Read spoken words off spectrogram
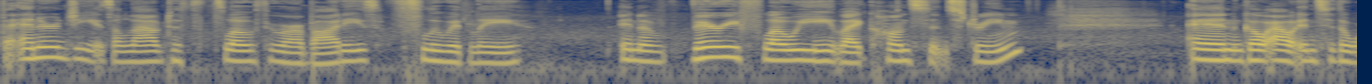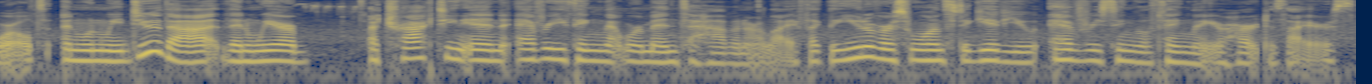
the energy is allowed to flow through our bodies fluidly in a very flowy, like constant stream and go out into the world. And when we do that, then we are attracting in everything that we're meant to have in our life. Like the universe wants to give you every single thing that your heart desires.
